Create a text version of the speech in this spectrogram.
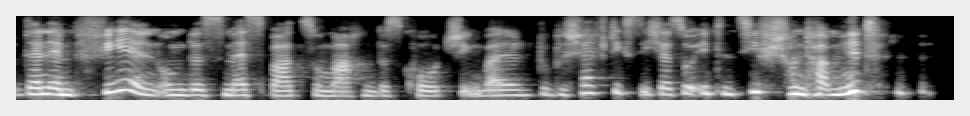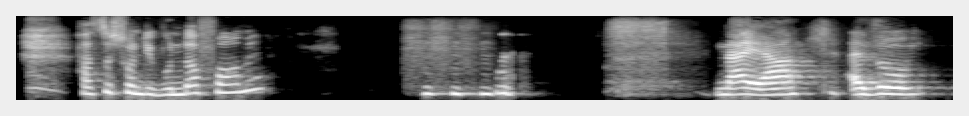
denn empfehlen, um das messbar zu machen, das Coaching? Weil du beschäftigst dich ja so intensiv schon damit. Hast du schon die Wunderformel? naja, also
